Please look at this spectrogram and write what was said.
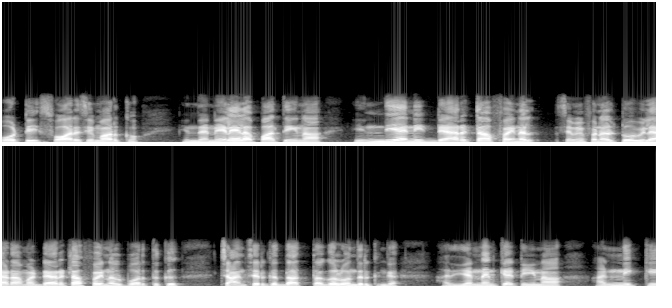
போட்டி சுவாரஸ்யமாக இருக்கும். இந்த நிலையில் பார்த்தீங்கன்னா இந்திய அணி டேரெக்டாக ஃபைனல் செமிஃபைனல் டூ விளையாடாமல் டேரெக்டாக ஃபைனல் போகிறதுக்கு சான்ஸ் இருக்கிறதா தகவல் வந்திருக்குங்க. அது என்னன்னு கேட்டிங்கன்னா அன்னைக்கு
